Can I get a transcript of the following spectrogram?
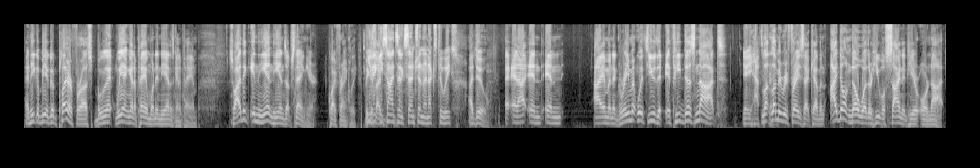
and he could be a good player for us, but we ain't going to pay him what Indiana's going to pay him. So I think in the end he ends up staying here, quite frankly. Because you think I, he signs an extension the next two weeks? I do and I and and I am in agreement with you that if he does not, yeah, you have to. Let, let me rephrase that, Kevin. I don't know whether he will sign it here or not,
